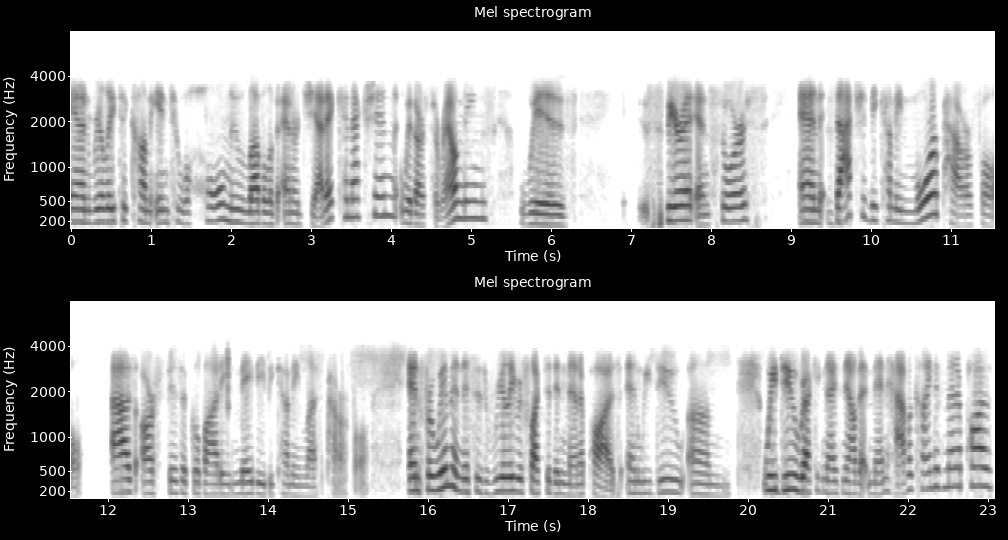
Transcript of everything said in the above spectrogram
and really to come into a whole new level of energetic connection with our surroundings, with spirit and source. And that should be coming more powerful as our physical body may be becoming less powerful. And for women, this is really reflected in menopause. And we do um, we do recognize now that men have a kind of menopause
